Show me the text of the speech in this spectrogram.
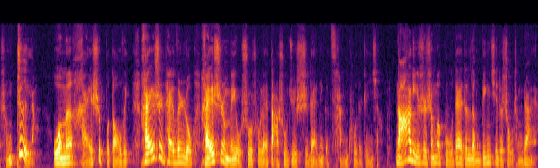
成这样，我们还是不到位，还是太温柔，还是没有说出来大数据时代那个残酷的真相。哪里是什么古代的冷兵器的守城战呀？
